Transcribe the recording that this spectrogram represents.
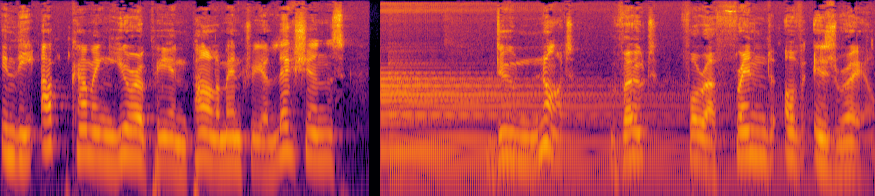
in the upcoming European parliamentary elections, do not vote for a friend of Israel.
